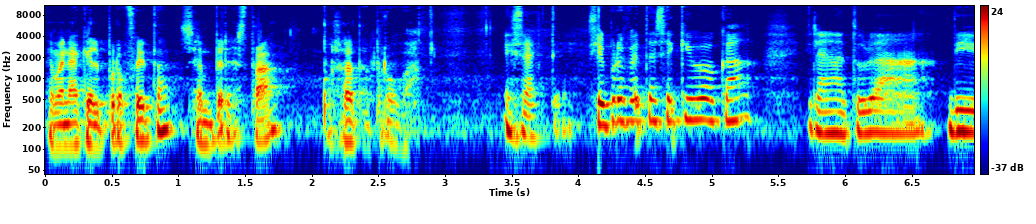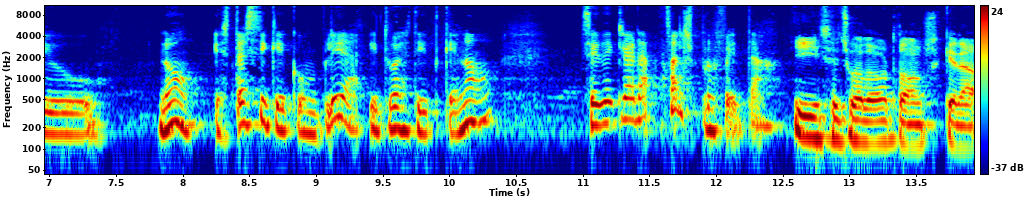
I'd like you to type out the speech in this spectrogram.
De manera que el profeta sempre està posat a prova. Exacte. Si el profeta s'equivoca i la natura diu no, esta sí que complia i tu has dit que no, se declara fals profeta. I si el jugador doncs, queda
